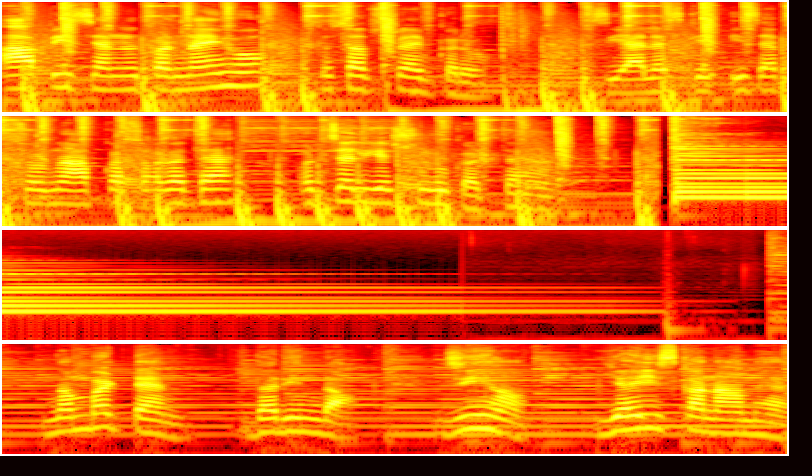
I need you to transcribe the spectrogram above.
आप इस चैनल पर नए हो तो सब्सक्राइब करो। सी के इस एपिसोड में आपका स्वागत है, और चलिए शुरू करते हैं। नंबर टेन दरिंदा जी हाँ यही इसका नाम है।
